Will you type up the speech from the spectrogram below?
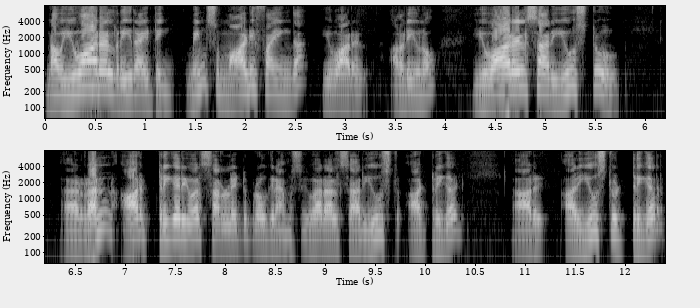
Now URL rewriting means modifying the URL. Already you know URLs are used to uh, run or trigger your servlet programs. URLs are used or triggered or are used to trigger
